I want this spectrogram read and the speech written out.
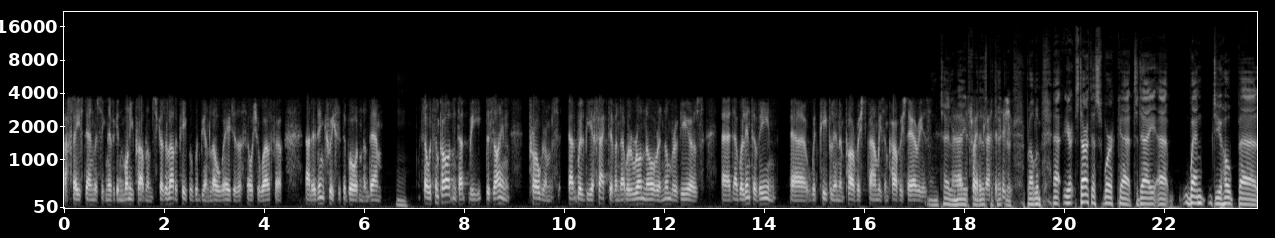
are faced then with significant money problems because a lot of people would be on low wages or social welfare, and it increases the burden on them. Mm. So it's important that we design programs that will be effective and that will run over a number of years uh, that will intervene uh, with people in impoverished families, impoverished areas, and tailor made uh, for this particular this problem. Uh, you start this work uh, today. Uh, when do you hope uh,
